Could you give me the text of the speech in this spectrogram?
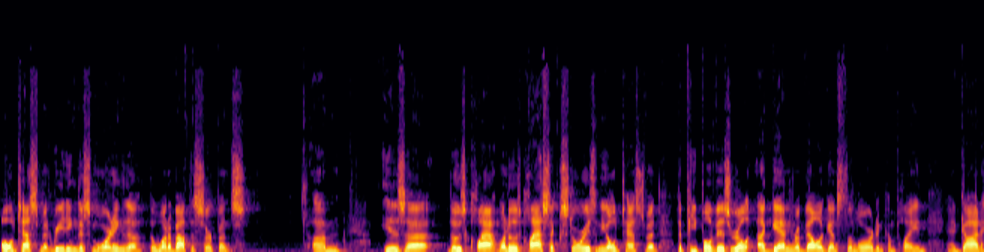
Old Testament reading this morning, the, the one about the serpents, um, is uh, those cla- one of those classic stories in the Old Testament. The people of Israel again rebel against the Lord and complain, and God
